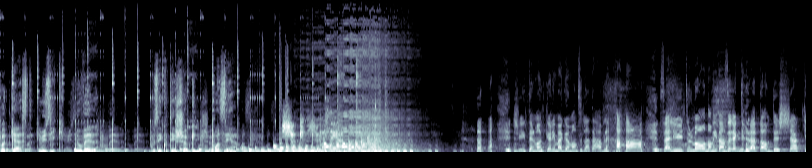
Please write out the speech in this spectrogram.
Podcast, musique, nouvelles. Vous écoutez choc.ca. Je viens tellement de coller ma gomme en dessous de la table. Salut tout le monde, on est en direct de la tente de choc,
